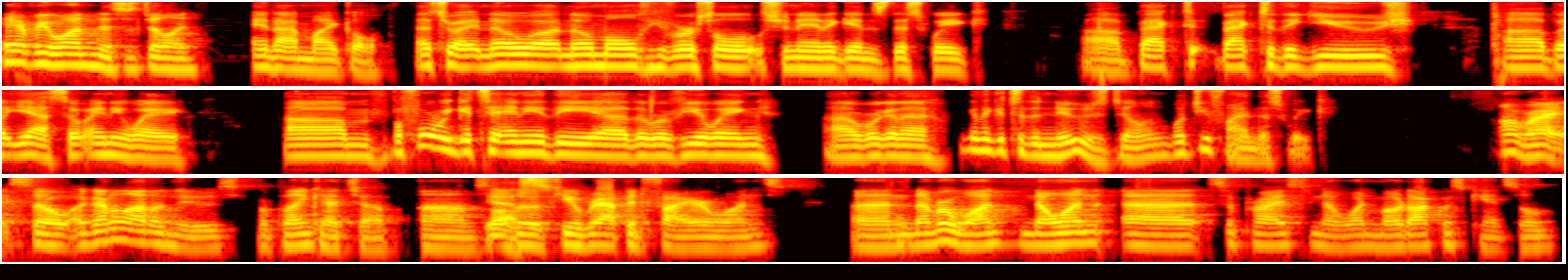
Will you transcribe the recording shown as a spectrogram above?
Hey everyone, this is Dylan. And I'm Michael. That's right. No, uh, no multiversal shenanigans this week. Uh, back to back to the huge. Uh, but yeah. So anyway, um, before we get to any of the uh, the reviewing, uh, we're gonna we're gonna get to the news. Dylan, what'd you find this week? All right, so I got a lot of news. We're playing catch up. Um, so I'll do a few rapid fire ones. Uh, number one, no one uh, surprised to no one M.O.D.O.K. was canceled.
